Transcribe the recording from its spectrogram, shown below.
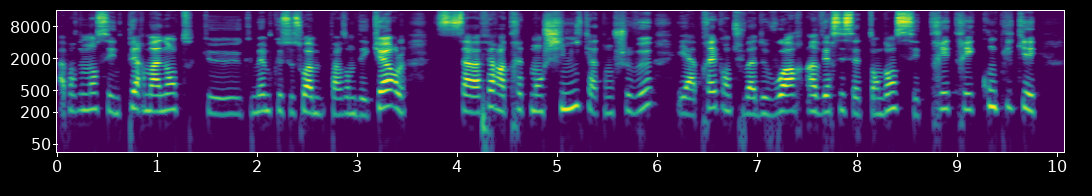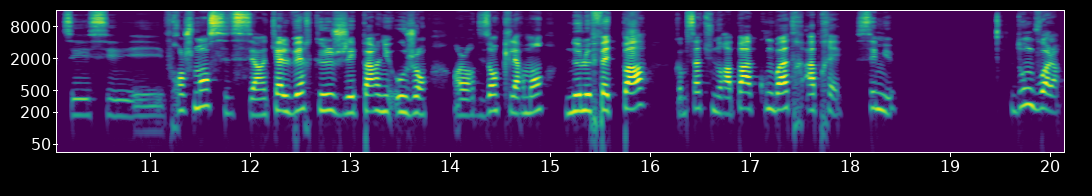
À partir du moment où c'est une permanente, que, même que ce soit par exemple des curls, ça va faire un traitement chimique à ton cheveu. Et après, quand tu vas devoir inverser cette tendance, c'est très très compliqué. C'est franchement, c'est un calvaire que j'épargne aux gens en leur disant clairement, ne le faites pas. Comme ça, tu n'auras pas à combattre après. C'est mieux. Donc voilà.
